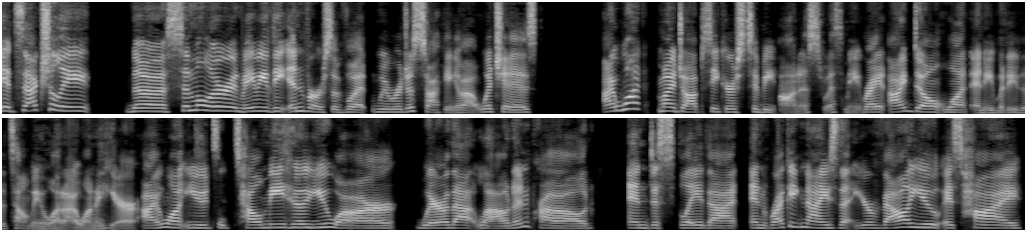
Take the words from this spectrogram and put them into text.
It's actually the similar and maybe the inverse of what we were just talking about, which is I want my job seekers to be honest with me, right? I don't want anybody to tell me what I want to hear. I want you to tell me who you are, wear that loud and proud, and display that and recognize that your value is high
